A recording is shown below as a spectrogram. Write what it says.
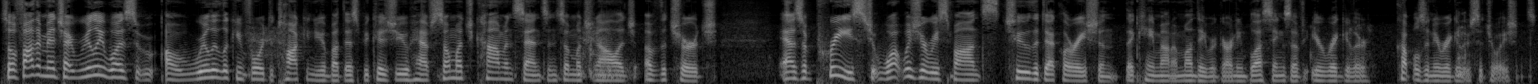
So, Father Mitch, I really was uh, really looking forward to talking to you about this because you have so much common sense and so much knowledge of the church as a priest, what was your response to the declaration that came out on Monday regarding blessings of irregular couples in irregular situations?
